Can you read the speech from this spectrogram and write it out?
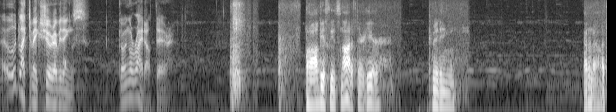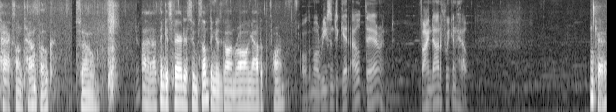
I would like to make sure everything's going all right out there. Well, obviously it's not if they're here, committing. I don't know attacks on townfolk. So uh, I think it's fair to assume something has gone wrong out at the farm. All the more reason to get out there and find out if we can help. Okay.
